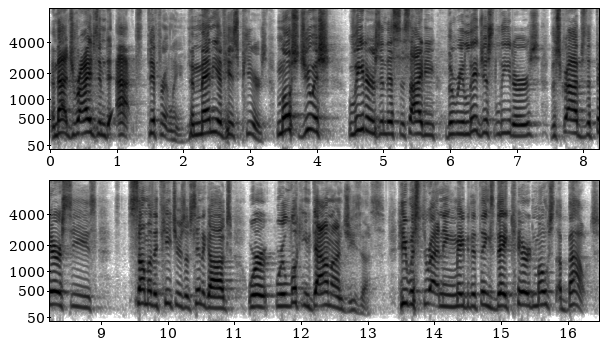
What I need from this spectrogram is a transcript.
And that drives him to act differently than many of his peers. Most Jewish leaders in this society, the religious leaders, the scribes, the Pharisees, some of the teachers of synagogues, were, were looking down on Jesus. He was threatening maybe the things they cared most about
